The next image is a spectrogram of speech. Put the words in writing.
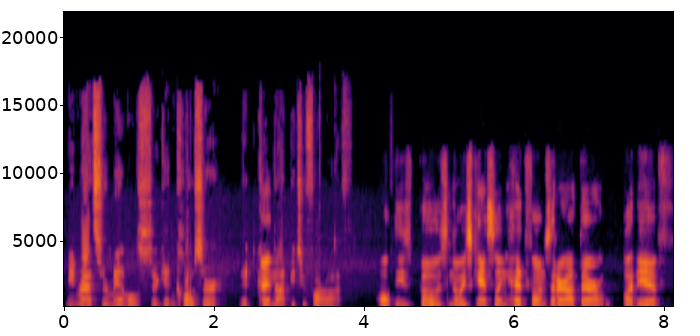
I mean, rats are mammals. They're getting closer. It could And- not be too far off. All these Bose noise canceling headphones that are out there, what if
